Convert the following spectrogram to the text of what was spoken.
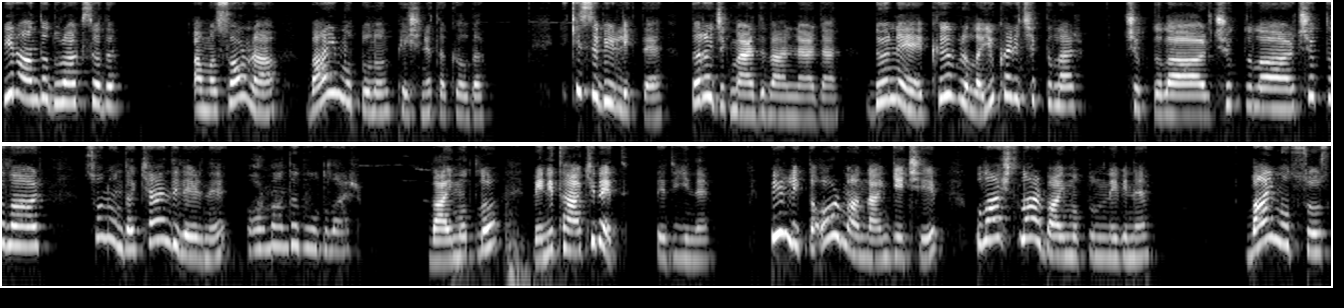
bir anda duraksadı. Ama sonra Bay Mutlu'nun peşine takıldı. İkisi birlikte daracık merdivenlerden döne kıvrıla yukarı çıktılar. Çıktılar, çıktılar, çıktılar. Sonunda kendilerini ormanda buldular. Bay Mutlu, beni takip et, dedi yine. Birlikte ormandan geçip ulaştılar Bay Mutlu'nun evine. Bay Mutsuz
